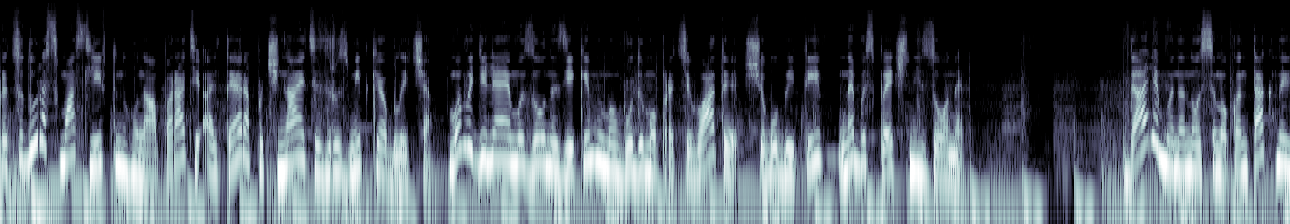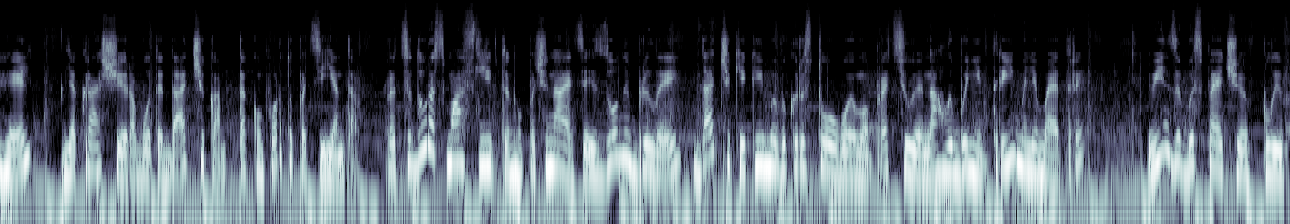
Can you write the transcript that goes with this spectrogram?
Процедура смаз-ліфтингу на апараті Альтера починається з розмітки обличчя. Ми виділяємо зони, з якими ми будемо працювати, щоб обійти небезпечні зони. Далі ми наносимо контактний гель для кращої роботи датчика та комфорту пацієнта. Процедура смаз-ліфтингу починається із зони брилей. Датчик, який ми використовуємо, працює на глибині 3 мм. Він забезпечує вплив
